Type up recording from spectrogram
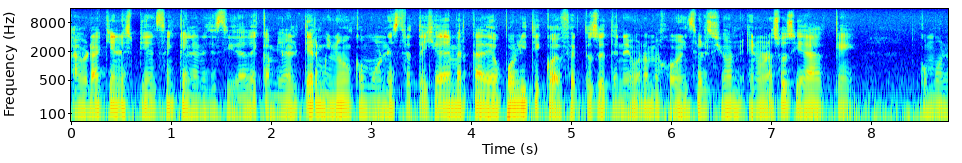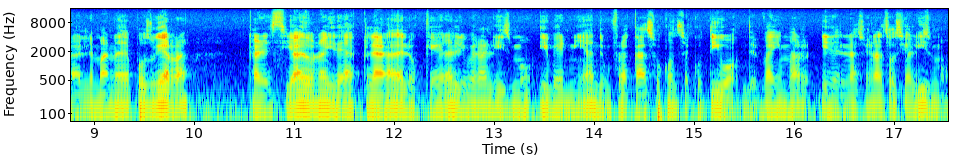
Habrá quienes piensen que la necesidad de cambiar el término como una estrategia de mercadeo político a efectos de tener una mejor inserción en una sociedad que, como la alemana de posguerra, carecía de una idea clara de lo que era el liberalismo y venía de un fracaso consecutivo de Weimar y del nacionalsocialismo.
